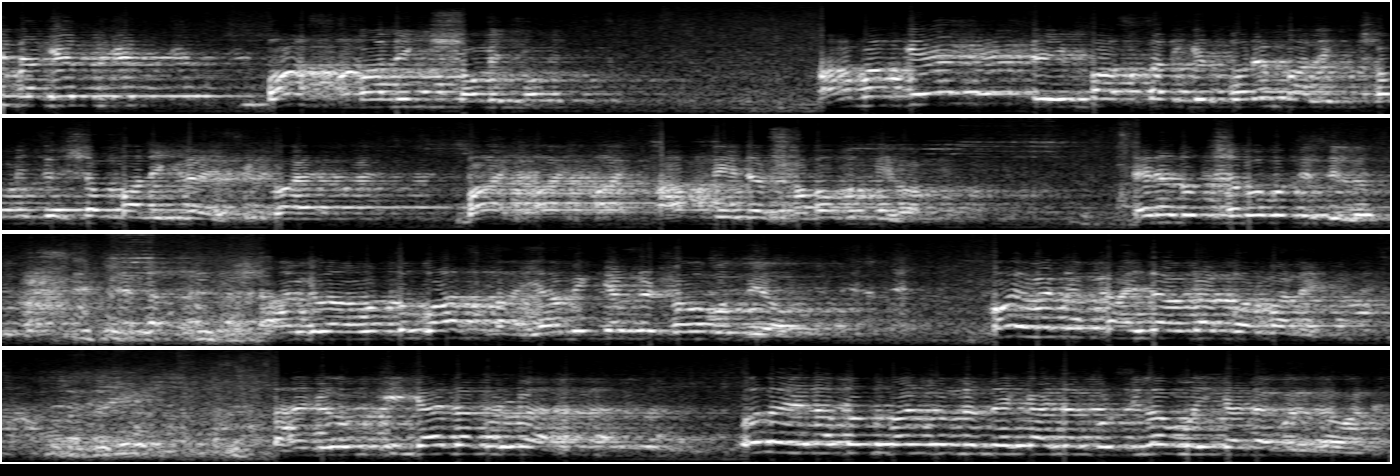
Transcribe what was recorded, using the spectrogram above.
আপনি দেখেন, বাস মালিক সমিতি। আমাকে এই পাঁচ তারিখের পরে মালিক সমিতির সব মালিকরা এসে ভাই, আপনি এটার সভাপতি হন। এটা সভাপতি ছিল। আমি আমার তো বাস নাই, আমি কেমনে সভাপতি হব? কয় কায়দা করবা নেই কি কায়দা করবে? বলে এটা তো তোমার জন্য যে কায়দা করছিলাম, ওই কায়দা করে দেওয়া নেই।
